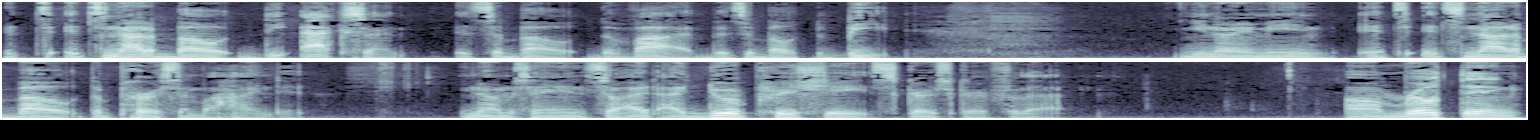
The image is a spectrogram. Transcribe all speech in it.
it's it's not about the accent. It's about the vibe. It's about the beat. You know what I mean? It's it's not about the person behind it. You know what I'm saying? So I I do appreciate Skirt Skirt for that. Um, real thing,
